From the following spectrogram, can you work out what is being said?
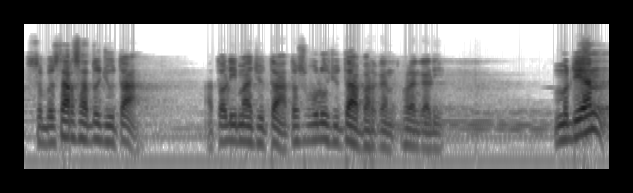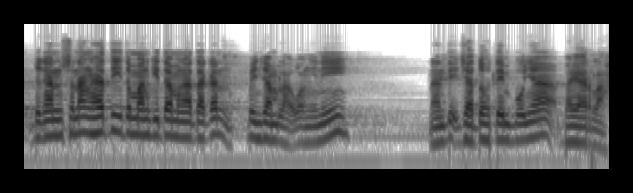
sebesar satu juta atau lima juta atau sepuluh juta barangkali. Kemudian dengan senang hati teman kita mengatakan pinjamlah uang ini nanti jatuh temponya bayarlah.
